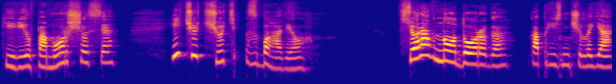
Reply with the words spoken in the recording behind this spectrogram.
Кирилл поморщился и чуть-чуть сбавил. «Все равно дорого», – капризничала я,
